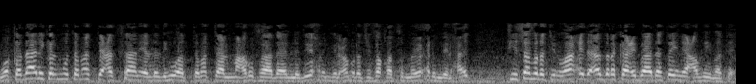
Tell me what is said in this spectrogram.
وكذلك المتمتع الثاني الذي هو التمتع المعروف هذا الذي يحرم بالعمرة فقط ثم يحرم بالحج في سفرة واحدة أدرك عبادتين عظيمتين.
